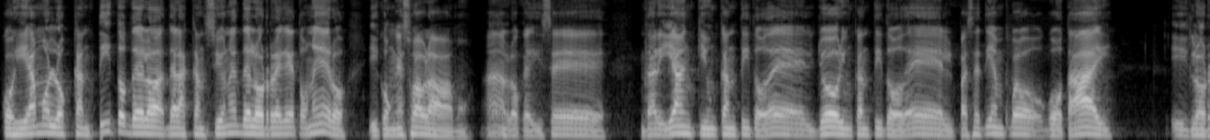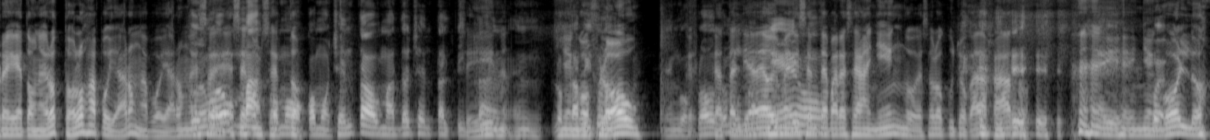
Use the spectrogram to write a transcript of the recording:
cogíamos los cantitos de, la- de las canciones de los reggaetoneros y con eso hablábamos. Ah, lo que dice Daddy Yankee, un cantito de él, Jory, un cantito de él. Para ese tiempo, Gotay. Y los reggaetoneros todos los apoyaron, apoyaron ese, ese más- concepto. Como, como 80 o más de 80 Sí, artistas en, en los Ñengo. Flow. Ñengo Flow, que hasta el día de hoy me dicen te pareces a Ñengo, eso lo escucho cada rato. y Ñengo Pues- Gordo.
